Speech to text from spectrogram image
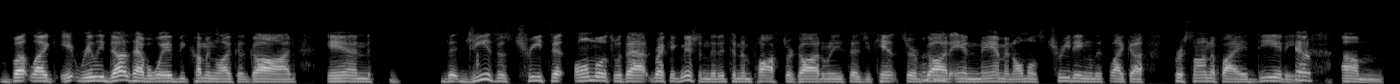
but like it really does have a way of becoming like a god. And that Jesus treats it almost with that recognition that it's an imposter God when he says you can't serve Mhm. God and mammon, almost treating this like a personified deity. Yeah. Um,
